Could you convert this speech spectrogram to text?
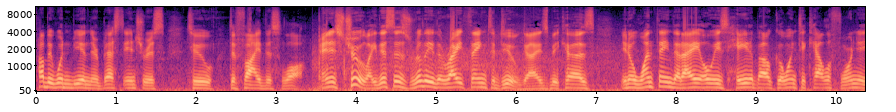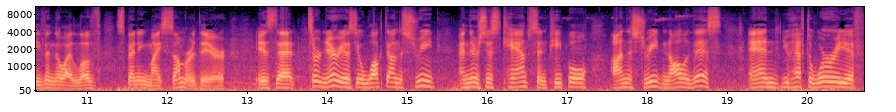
probably wouldn't be in their best interest to defy this law. And it's true, like this is really the right thing to do, guys, because you know, one thing that I always hate about going to California, even though I love spending my summer there, is that certain areas you'll walk down the street and there's just camps and people on the street and all of this. And you have to worry if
